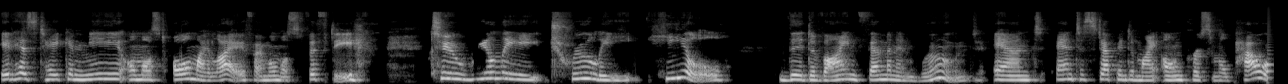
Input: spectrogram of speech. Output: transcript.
it has taken me almost all my life. I'm almost fifty to really truly heal the divine feminine wound and and to step into my own personal power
